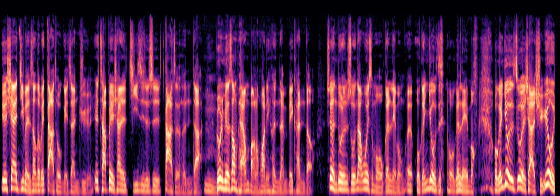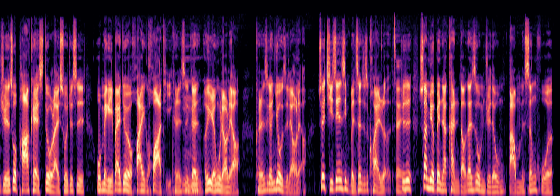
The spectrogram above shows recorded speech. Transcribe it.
因为现在基本上都被大头给占据了。因为 p 现在的机制就是大者恒大，嗯如果你没有上排行榜的话，你很难被看到。所以很多人说，那为什么我跟雷蒙，呃，我跟柚子，我跟雷蒙，我跟柚子做得下去？因为我觉得做 podcast 对我来说，就是我每个礼拜都有花一个话题，可能是跟嗯而已人物聊聊，可能是跟柚子聊聊。所以其实这件事情本身就是快乐的，对就是虽然没有被人家看到，但是我们觉得我们把我们生活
